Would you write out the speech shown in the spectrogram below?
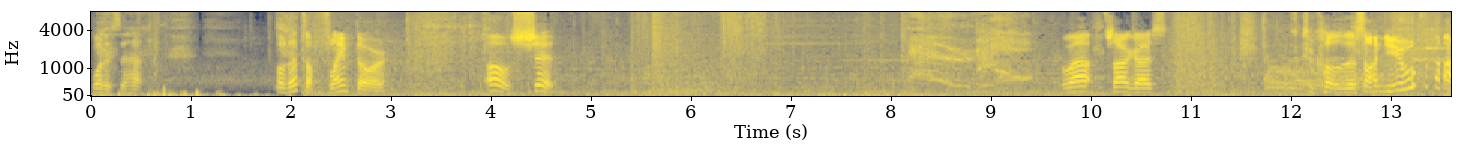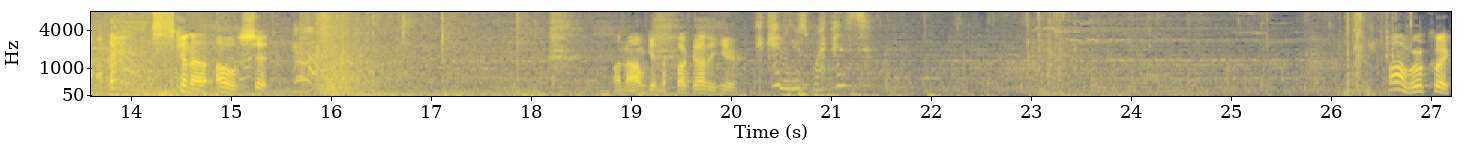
What is that? Oh, that's a flamethrower. Oh, shit. Well, sorry guys. Just gonna close this on you. Just gonna. Oh shit. Oh no, I'm getting the fuck out of here. You can use weapons. Oh, real quick,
